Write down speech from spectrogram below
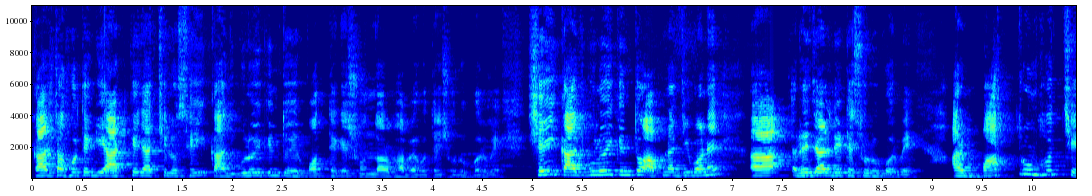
কাজটা হতে গিয়ে আটকে যাচ্ছিল, সেই কাজগুলোই কিন্তু এরপর থেকে সুন্দরভাবে হতে শুরু করবে। সেই কাজগুলোই কিন্তু আপনার জীবনে রেজাল্ট দিতে শুরু করবে। আর বাথরুম হচ্ছে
